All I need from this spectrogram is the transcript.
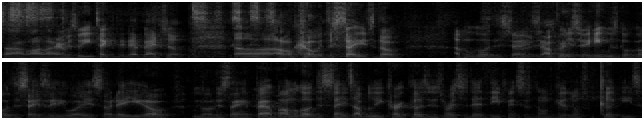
time. All I heard was who you taking to that matchup. Uh, I'm gonna go with the Saints though. I'm gonna go with the Saints. I'm pretty sure he was gonna go with the Saints anyway. So there you go. We go the same path. But I'm gonna go with the Saints. I believe Kirk Cousins versus that defense is gonna give them some cookies.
